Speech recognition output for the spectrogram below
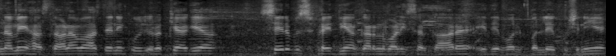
ਨਵੇਂ ਹਸਪਤਾਲਾਂ ਵਾਸਤੇ ਨਹੀਂ ਕੁਝ ਰੱਖਿਆ ਗਿਆ। ਸਿਰਫ ਸਫੈਦੀਆਂ ਕਰਨ ਵਾਲੀ ਸਰਕਾਰ ਹੈ ਇਹਦੇ ਵੱਲ ਪੱਲੇ ਕੁਝ ਨਹੀਂ ਹੈ।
